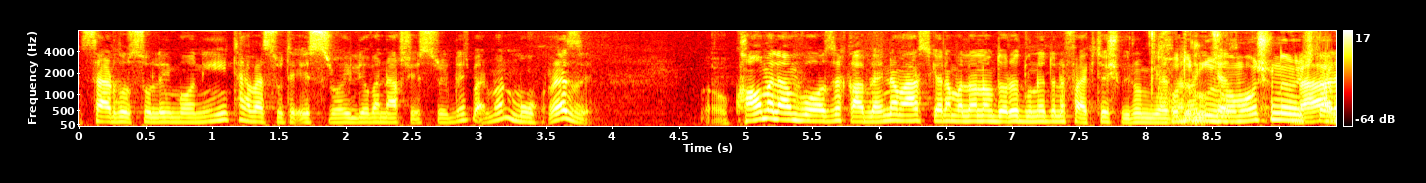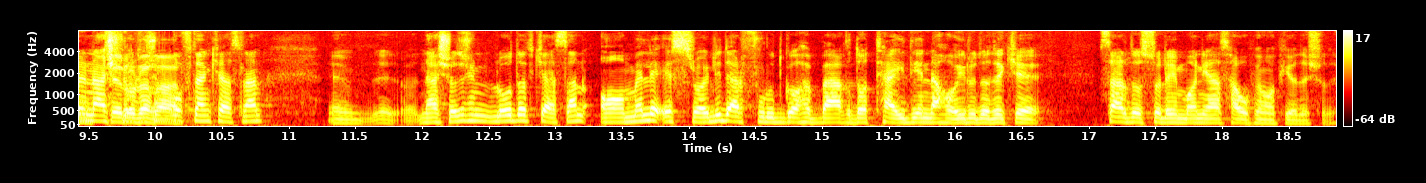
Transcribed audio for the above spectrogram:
سردار سلیمانی توسط اسرائیل و نقش اسرائیل برای من محرزه. کاملا واضح. قبلا اینم عرض کردم الان هم داره دونه دونه فکتش بیرون میاد. خود روزنامه‌هاشون نوشتن ترور گفتن که اصلا نشریاتشون لو داد که اصلا عامل اسرائیلی در فرودگاه بغداد تایید نهایی رو داده که سردار سلیمانی از هواپیما پیاده شده.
